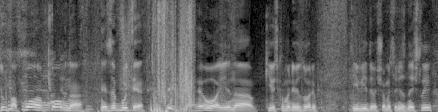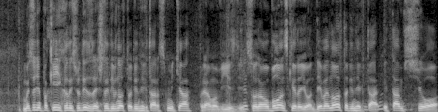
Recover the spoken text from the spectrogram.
Дупа пов- повна. Не забудьте на ГО і на київському ревізорі ті відео, що ми сьогодні знайшли. Ми сьогодні, поки їхали сюди, знайшли 91 гектар сміття прямо в їзді. Це на Оболонський район. 91 гектар. І там все.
